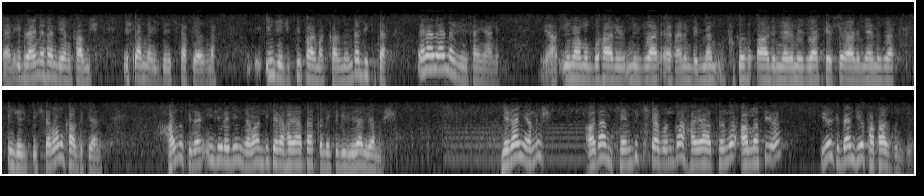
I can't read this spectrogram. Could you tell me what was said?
Yani İbrahim Efendi'ye mi kalmış İslam'la ilgili kitap yazmak? İncecik bir parmak kalınlığında bir kitap. Ele vermez insan yani. Ya, İmam-ı Buhari'miz var, efendim bilmem fıkıh alimlerimiz var, tefsir alimlerimiz var. İncecik bir kitaba mı kaldık yani? Halbuki ben incelediğim zaman bir kere hayat hakkındaki bilgiler yanlış. Neden yanlış? Adam kendi kitabında hayatını anlatıyor. Diyor ki ben diyor papazdım diyor.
